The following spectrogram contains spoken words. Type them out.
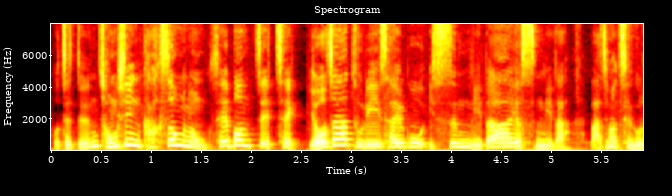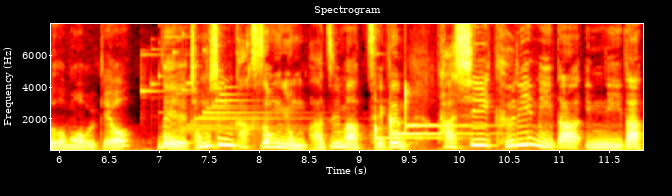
어쨌든 정신각성용 세 번째 책 여자 둘이 살고 있습니다 였습니다. 마지막 책으로 넘어가 볼게요. 네, 정신각성용 마지막 책은 다시 그림이다 입니다.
